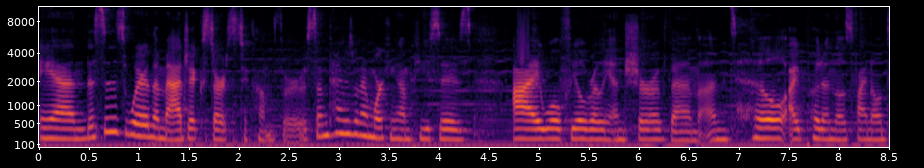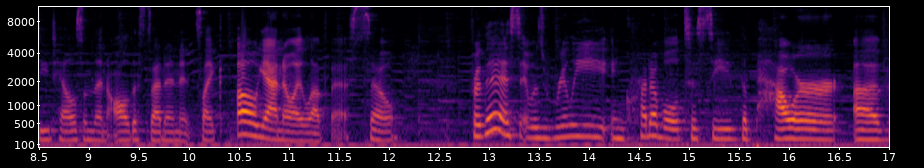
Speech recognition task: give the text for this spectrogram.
and this is where the magic starts to come through. Sometimes when I'm working on pieces, I will feel really unsure of them until I put in those final details, and then all of a sudden it's like, oh, yeah, no, I love this. So, for this, it was really incredible to see the power of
